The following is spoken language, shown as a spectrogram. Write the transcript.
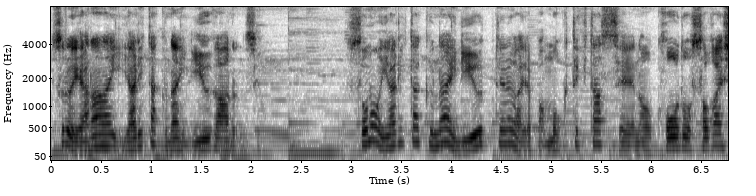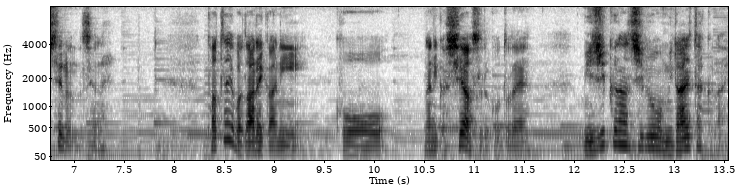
それをやらない、やりたくない理由があるんですよ。そのやりたくない理由っていうのが、やっぱ目的達成の行動を阻害してるんですよね。例えば誰かに、こう、何かシェアすることで、未熟な自分を見られたくない。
